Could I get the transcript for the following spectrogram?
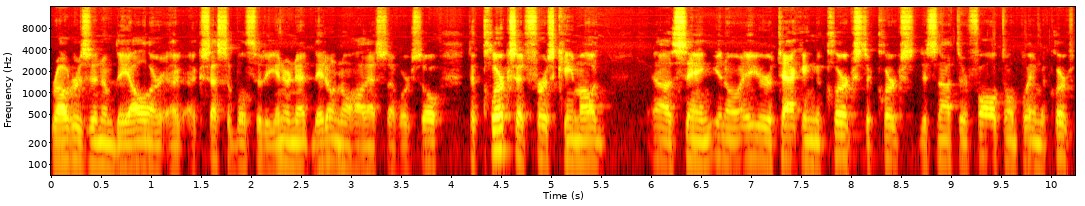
routers in them. They all are uh, accessible through the internet. They don't know how that stuff works. So the clerks at first came out uh, saying, you know, hey, you're attacking the clerks. The clerks, it's not their fault. Don't blame the clerks.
